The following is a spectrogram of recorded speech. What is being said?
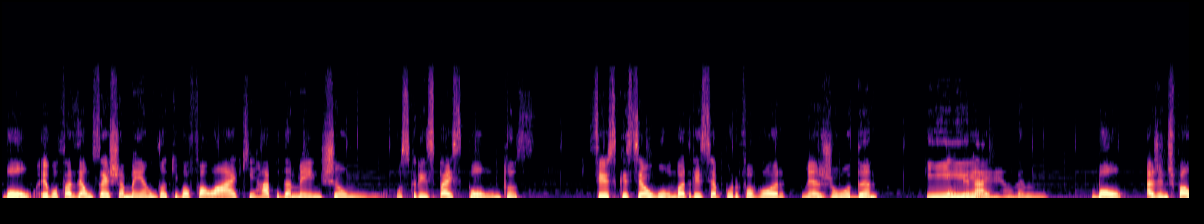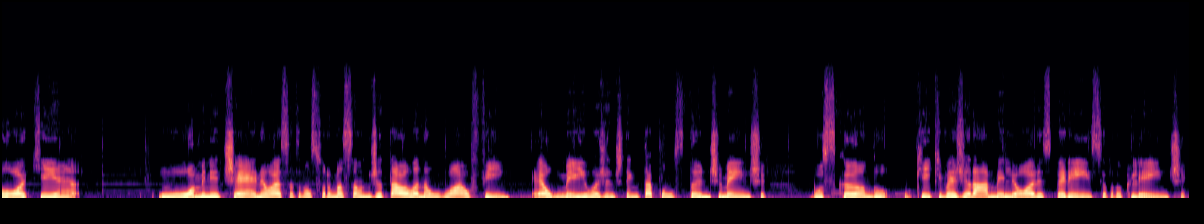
Bom, eu vou fazer um fechamento aqui, vou falar aqui rapidamente um, os principais pontos. Se eu esquecer algum, Patrícia, por favor, me ajuda. E, bom, a gente falou que o Omnichannel, essa transformação digital, ela não é o fim, é o meio. A gente tem que estar constantemente buscando o que, que vai gerar a melhor experiência para o cliente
